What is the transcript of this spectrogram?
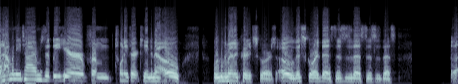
how many times did we hear from 2013 to now? Oh, look at the Metacritic scores. Oh, this scored this. This is this. This is this. Uh,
